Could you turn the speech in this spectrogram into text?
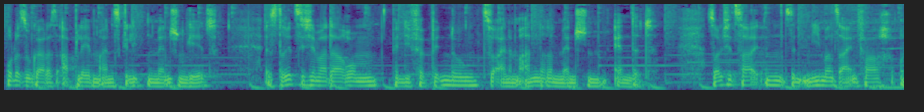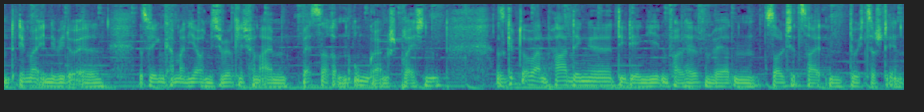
oder sogar das Ableben eines geliebten Menschen geht. Es dreht sich immer darum, wenn die Verbindung zu einem anderen Menschen endet. Solche Zeiten sind niemals einfach und immer individuell, deswegen kann man hier auch nicht wirklich von einem besseren Umgang sprechen. Es gibt aber ein paar Dinge, die dir in jedem Fall helfen werden, solche Zeiten durchzustehen.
